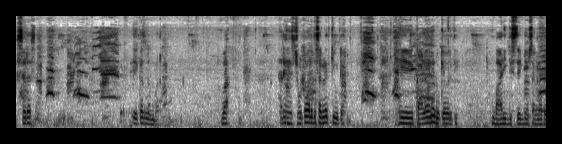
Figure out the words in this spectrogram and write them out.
सरस. एकच नंबर. वा. अरे हे छोटं तर सगळ्यात क्यूट आहे. हे काळं आहे ना डोक्यावरती? बारीक दिसते एकदम सगळ्यात.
